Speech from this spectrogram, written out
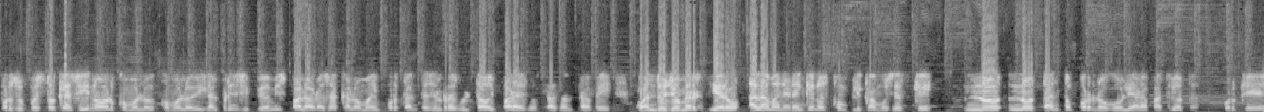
por supuesto que sí, no, como lo, como lo dije al principio de mis palabras, acá lo más importante es el resultado y para eso está Santa Fe. Cuando yo me refiero a la manera en que nos complicamos es que no, no tanto por no golear a Patriotas, porque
